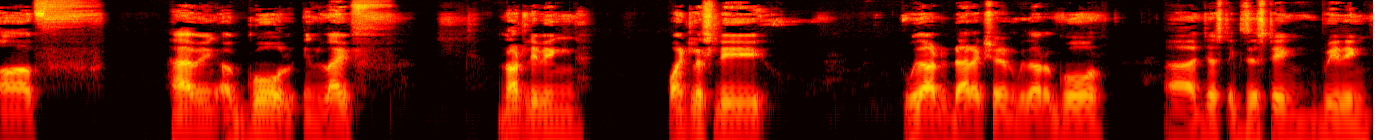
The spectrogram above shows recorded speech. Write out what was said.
of having a goal in life, not living pointlessly without a direction, without a goal, uh, just existing, breathing.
